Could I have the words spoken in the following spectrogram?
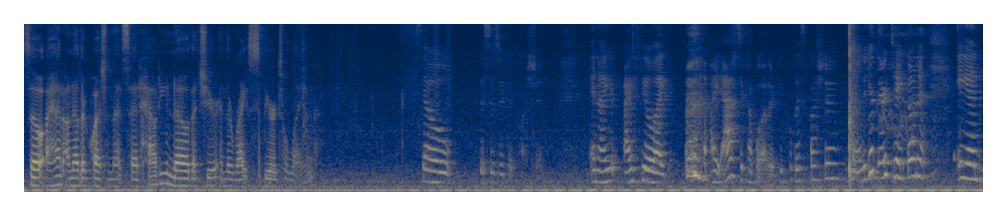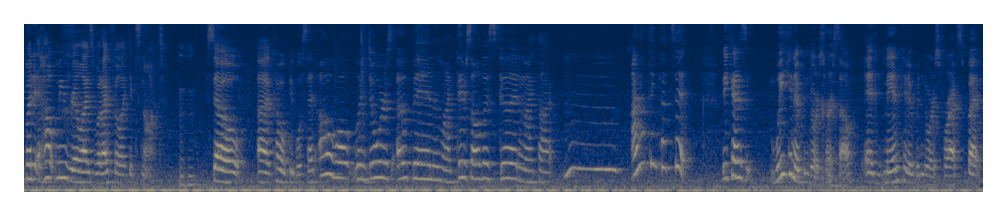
So I had another question that said, How do you know that you're in the right spiritual lane? So this is a good question. And I, I feel like I asked a couple other people this question, trying to get their take on it. And but it helped me realize what I feel like it's not. Mm-hmm. So a couple people said, "Oh well, when doors open and like there's all this good," and I thought, mm, I don't think that's it, because we can open doors for ourselves and man can open doors for us, but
